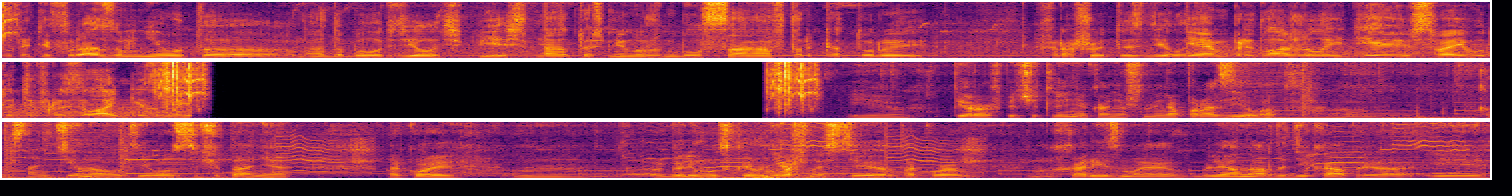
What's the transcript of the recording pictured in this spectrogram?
Вот эти фразы мне вот надо было сделать в песне, то есть мне нужен был соавтор, который хорошо это сделал. Я им предложил идею, свои вот эти фразеологизмы. И первое впечатление, конечно, меня поразило от э, Константина, вот его сочетание такой голливудской внешности, такой харизмы Леонардо Ди Каприо и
